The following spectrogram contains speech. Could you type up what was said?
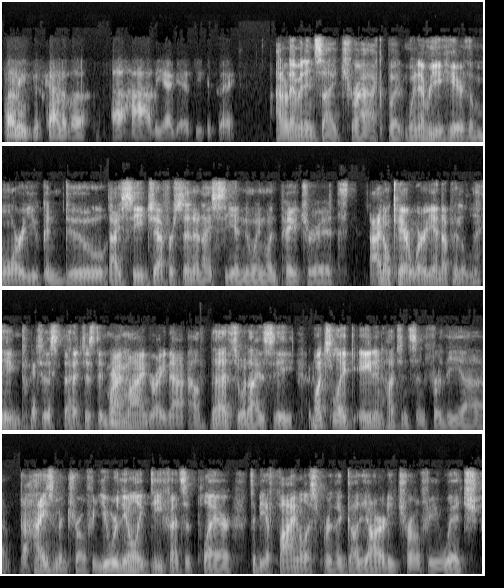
Punting's just kind of a, a hobby, I guess you could say. I don't have an inside track, but whenever you hear the more you can do, I see Jefferson and I see a New England Patriots. I don't care where you end up in the league, but just that, just in my mind right now, that's what I see. Much like Aidan Hutchinson for the uh, the Heisman Trophy, you were the only defensive player to be a finalist for the Gagliardi Trophy, which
